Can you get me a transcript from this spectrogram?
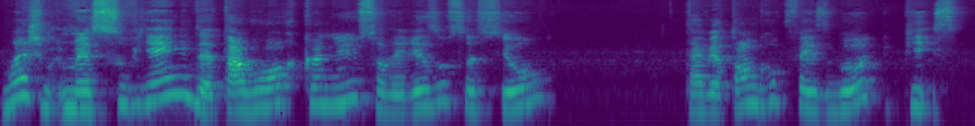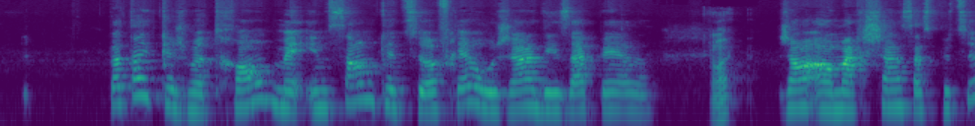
Moi, je me souviens de t'avoir connu sur les réseaux sociaux. Tu avais ton groupe Facebook, puis peut-être que je me trompe, mais il me semble que tu offrais aux gens des appels. Ouais. Genre en marchant, ça se peut-tu?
